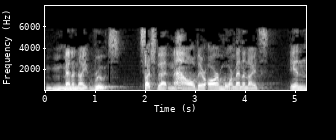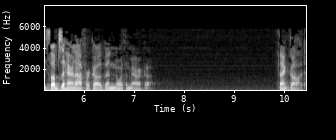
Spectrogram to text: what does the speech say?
Mennonite roots, such that now there are more Mennonites in sub-Saharan Africa than North America. Thank God.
